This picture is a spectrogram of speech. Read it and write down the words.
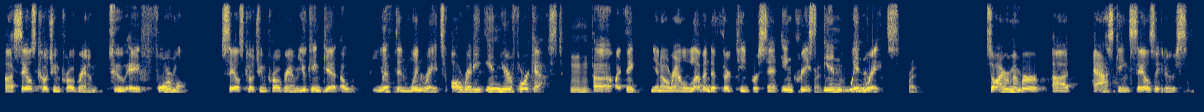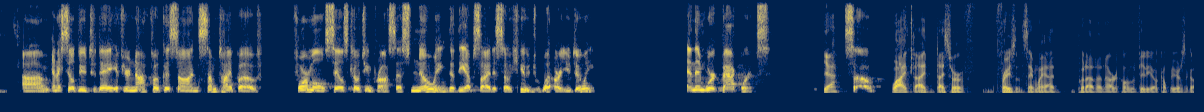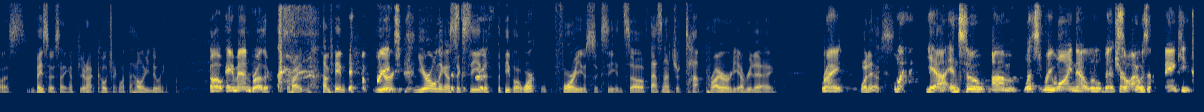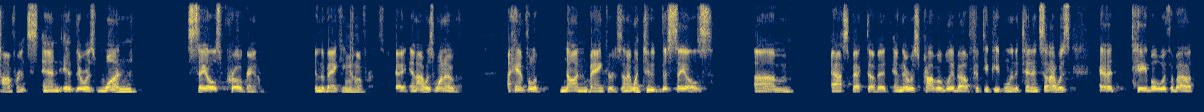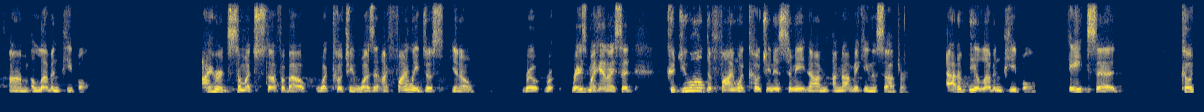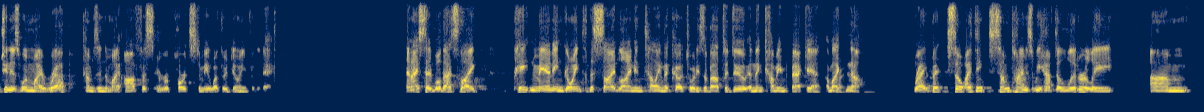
uh, sales coaching program to a formal sales coaching program, you can get a lift in win rates already in your forecast. Mm-hmm. Uh, I think you know around 11 to 13 percent increase right. in win rates. Right. So I remember uh, asking sales leaders, um, and I still do today, if you're not focused on some type of formal sales coaching process, knowing that the upside is so huge, what are you doing? And then work backwards. Yeah. So well, I, I, I sort of phrase it the same way. I put out an article in the video a couple years ago. I was basically saying, if you're not coaching, what the hell are you doing? Oh, amen, brother. right? I mean, yeah, you're you're only going to succeed if the people that work for you succeed. So if that's not your top priority every day, right? What is? Well, yeah, and so um, let's rewind that a little bit. Sure. So I was at a banking conference, and it, there was one sales program in the banking mm-hmm. conference. Okay, and I was one of a handful of non-bankers, and I went to the sales um, aspect of it, and there was probably about 50 people in attendance, and I was at a table with about um, 11 people. I heard so much stuff about what coaching wasn't. I finally just, you know, wrote, raised my hand. I said, "Could you all define what coaching is to me?" Now, I'm I'm not making this up. Sure. Out of the 11 people, eight said Coaching is when my rep comes into my office and reports to me what they're doing for the day. And I said, well, that's like Peyton Manning going to the sideline and telling the coach what he's about to do and then coming back in. I'm like, right. no. Right. But so I think sometimes we have to literally um,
